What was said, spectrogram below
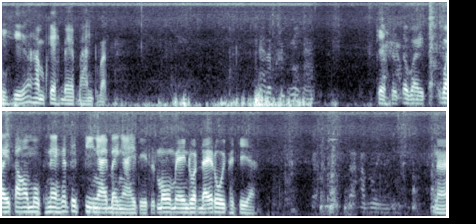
นี่เฮียทำแกะแบบบานตบัดแค่ละพริกนี่ไงแกะก็ไวต่อไวต่อหมุกเนี่ยก็ติดปีไงใบไงติดโมเมนรวดได้โรยพะเจียครับลุยนะ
